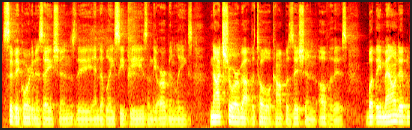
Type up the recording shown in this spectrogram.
civic organizations, the NAACPs and the urban leagues. Not sure about the total composition of this, but they mounted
